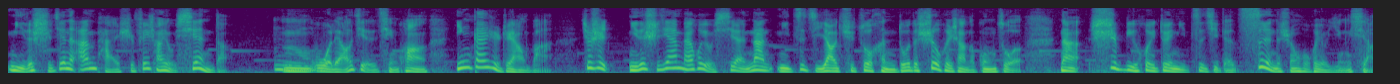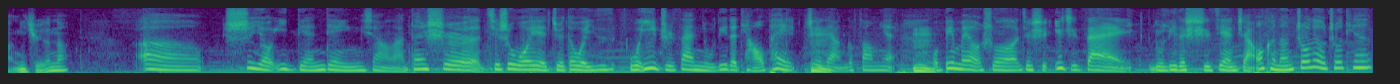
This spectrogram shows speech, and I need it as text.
你的时间的安排是非常有限的。嗯，我了解的情况应该是这样吧。就是你的时间安排会有限，那你自己要去做很多的社会上的工作，那势必会对你自己的私人的生活会有影响。你觉得呢？呃，是有一点点影响了，但是其实我也觉得我一直我一直在努力的调配这嗯两个方面，嗯我并没有说就是一直在努力的实践这样，我可能周六周天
